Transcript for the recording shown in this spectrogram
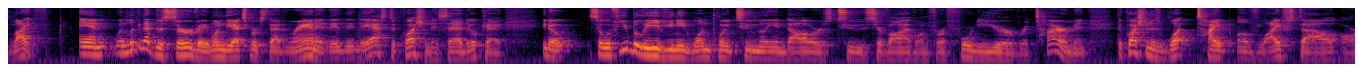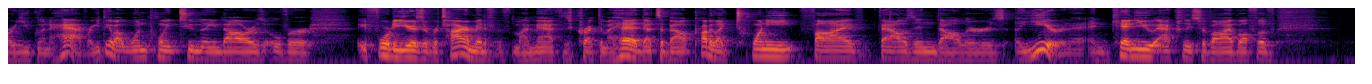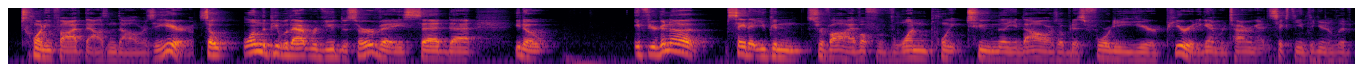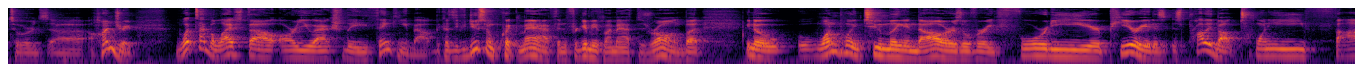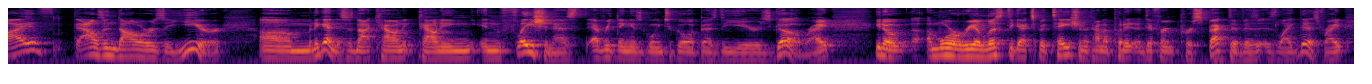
life. And when looking at this survey, one of the experts that ran it, they, they, they asked the question. They said, okay, you know, so if you believe you need 1.2 million dollars to survive on for a 40 year retirement, the question is, what type of lifestyle are you going to have? Right? You think about 1.2 million dollars over 40 years of retirement. If, if my math is correct in my head, that's about probably like $25,000 a year. And can you actually survive off of $25,000 a year. So, one of the people that reviewed the survey said that, you know, if you're going to say that you can survive off of 1.2 million dollars over this 40 year period again retiring at 60 and thinking to live towards uh, 100 what type of lifestyle are you actually thinking about because if you do some quick math and forgive me if my math is wrong but you know 1.2 million dollars over a 40 year period is, is probably about $25000 a year um, and again, this is not count, counting inflation, as everything is going to go up as the years go, right? You know, a more realistic expectation, or kind of put it in a different perspective, is, is like this, right?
